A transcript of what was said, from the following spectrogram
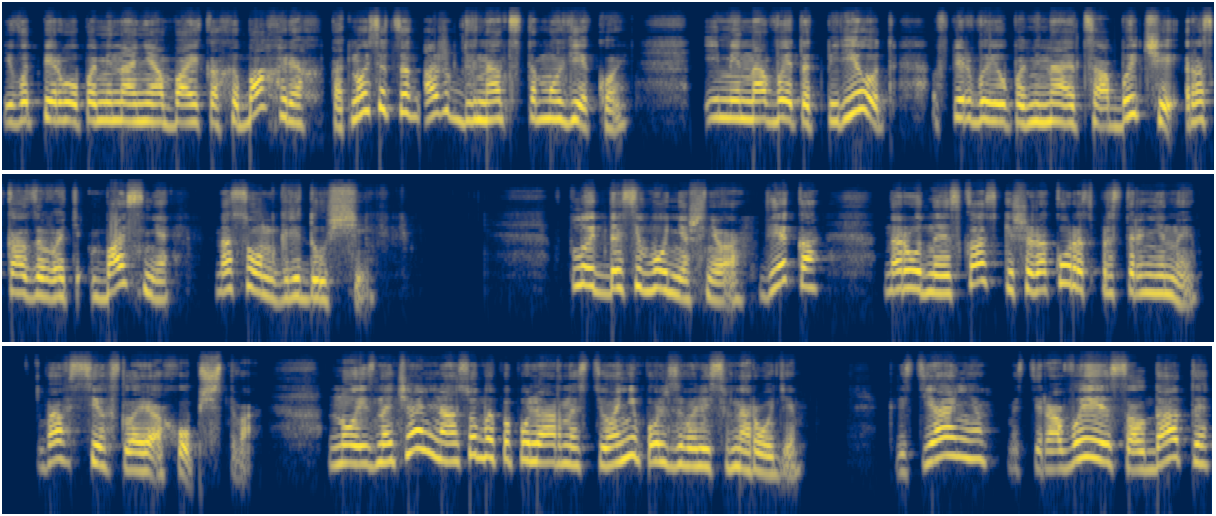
И вот первое упоминание о байках и бахарях относится аж к XII веку. Именно в этот период впервые упоминается обычай рассказывать басни на сон грядущий. Вплоть до сегодняшнего века народные сказки широко распространены во всех слоях общества. Но изначально особой популярностью они пользовались в народе. Крестьяне, мастеровые, солдаты,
